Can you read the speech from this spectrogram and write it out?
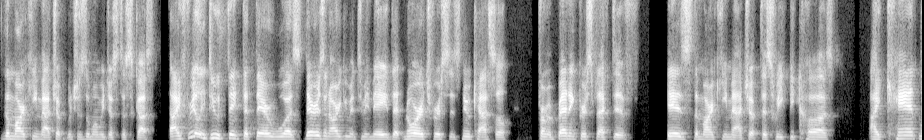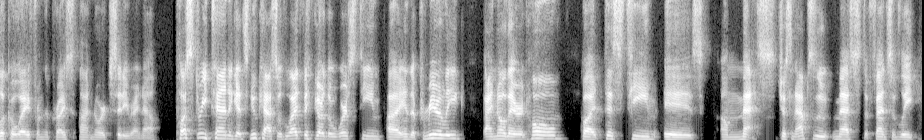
the marquee matchup, which is the one we just discussed. I really do think that there was there is an argument to be made that Norwich versus Newcastle, from a betting perspective, is the marquee matchup this week because I can't look away from the price on Norwich City right now. Plus 310 against Newcastle, who I think are the worst team uh, in the Premier League. I know they're at home, but this team is a mess, just an absolute mess defensively.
